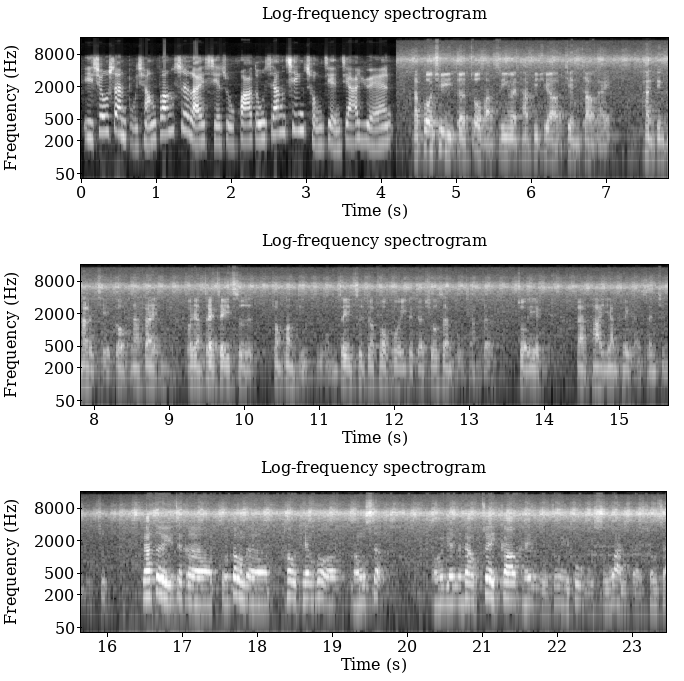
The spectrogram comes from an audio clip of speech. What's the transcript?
以修缮补强方式来协助花东乡亲重建家园。那过去的做法是因为他必须要建造来判定它的结构。那在我想在这一次状况紧急，我们这一次就透过一个叫修缮补强的作业，那他一样可以来申请补助。那对于这个独栋的透天或农舍。我们原则上最高可以补助一户五十万的修缮，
